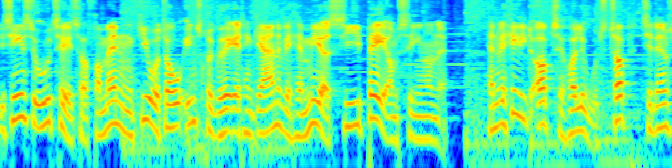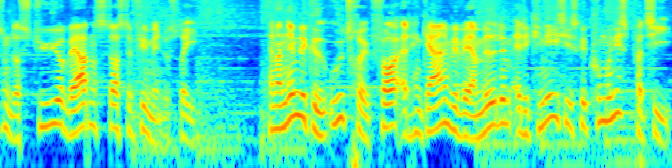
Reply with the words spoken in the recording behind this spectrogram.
De seneste udtalelser fra manden giver dog indtrykket af, at han gerne vil have mere at sige bag om scenerne. Han vil helt op til Hollywoods top, til dem som der styrer verdens største filmindustri. Han har nemlig givet udtryk for, at han gerne vil være medlem af det kinesiske kommunistparti.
